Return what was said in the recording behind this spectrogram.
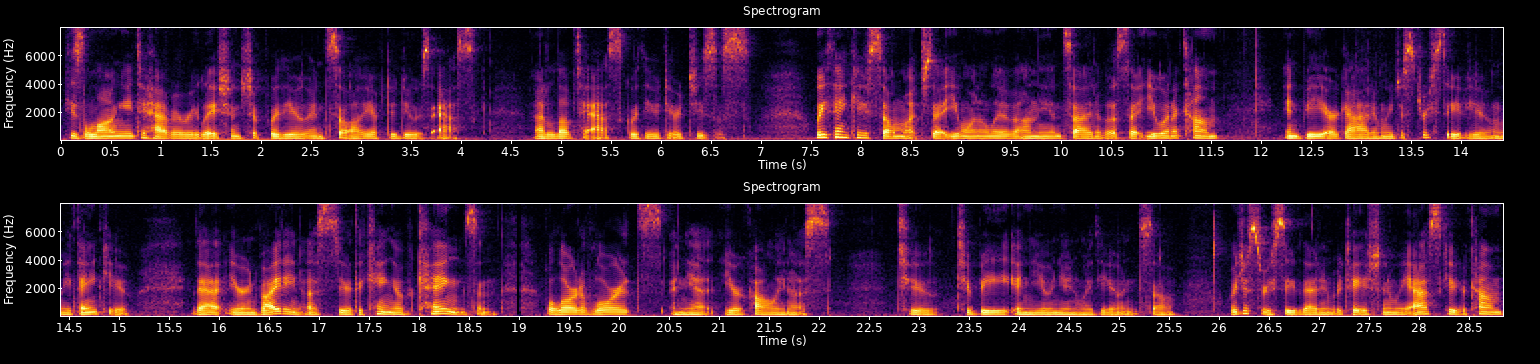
He's longing to have a relationship with you. And so all you have to do is ask. I'd love to ask with you, dear Jesus. We thank you so much that you want to live on the inside of us, that you want to come and be our God. And we just receive you. And we thank you that you're inviting us. You're the King of Kings and the Lord of Lords. And yet you're calling us to, to be in union with you. And so we just receive that invitation. We ask you to come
